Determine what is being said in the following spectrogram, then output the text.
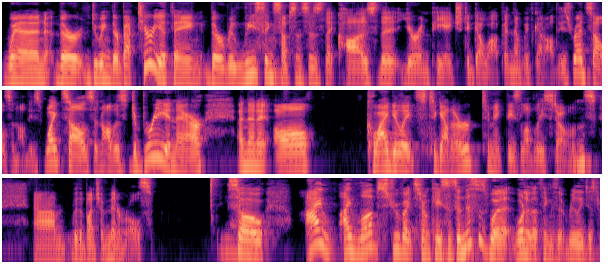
when they're doing their bacteria thing, they're releasing substances that cause the urine pH to go up. And then we've got all these red cells and all these white cells and all this debris in there. And then it all coagulates together to make these lovely stones um, with a bunch of minerals. Yeah. So I I love struvite stone cases, and this is what one of the things that really just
